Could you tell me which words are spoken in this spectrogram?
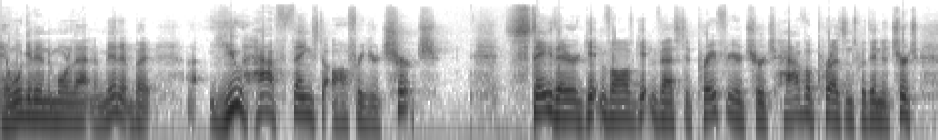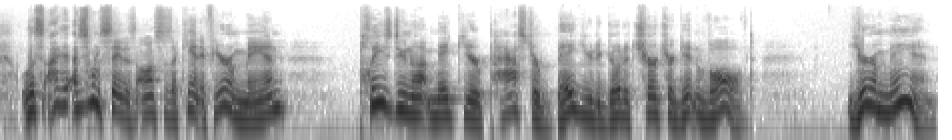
And we'll get into more of that in a minute, but uh, you have things to offer your church. Stay there, get involved, get invested, pray for your church, have a presence within the church. Listen, I, I just want to say this as honest as I can. If you're a man, please do not make your pastor beg you to go to church or get involved. You're a man.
